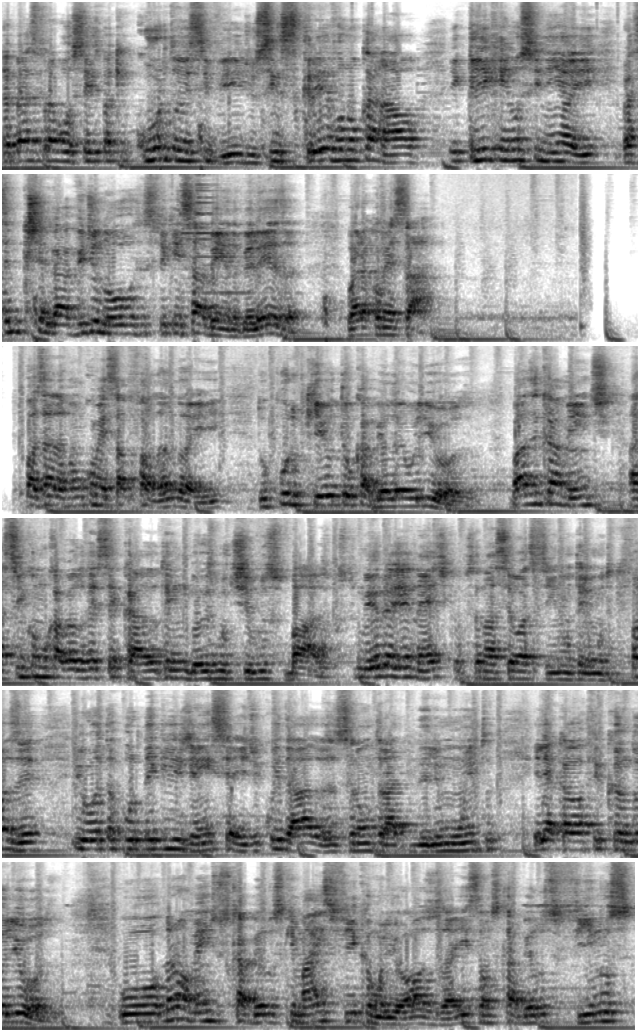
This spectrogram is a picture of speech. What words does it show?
eu peço para vocês para que curtam esse vídeo, se inscrevam no canal e cliquem no sininho aí para sempre que chegar vídeo novo vocês fiquem sabendo beleza? Bora começar! Rapaziada, vamos começar falando aí do porquê o teu cabelo é oleoso. Basicamente, assim como o cabelo ressecado, tem dois motivos básicos. Primeiro é genética, você nasceu assim, não tem muito o que fazer, e outra por negligência aí de cuidado, às vezes você não trata dele muito, ele acaba ficando oleoso. O, normalmente os cabelos que mais ficam oleosos aí são os cabelos finos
